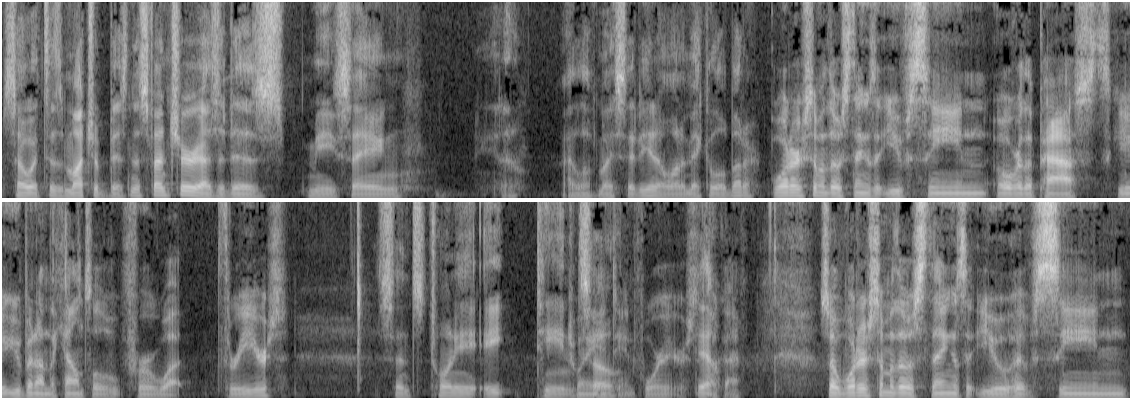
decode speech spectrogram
so it's as much a business venture as it is me saying, you know, I love my city and I want to make it a little better. What are some of those things that you've seen over the past? You've been on the council for what, three years? Since 2018. 2018, so, four years. Yeah. Okay. So, what are some of those things that you have seen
